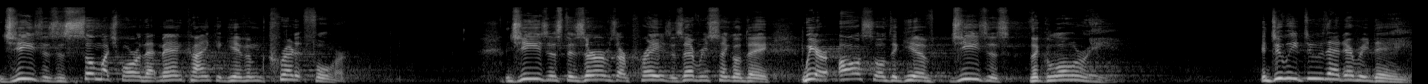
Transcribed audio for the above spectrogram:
Jesus is so much more that mankind could give him credit for. Jesus deserves our praises every single day. We are also to give Jesus the glory. And do we do that every day?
